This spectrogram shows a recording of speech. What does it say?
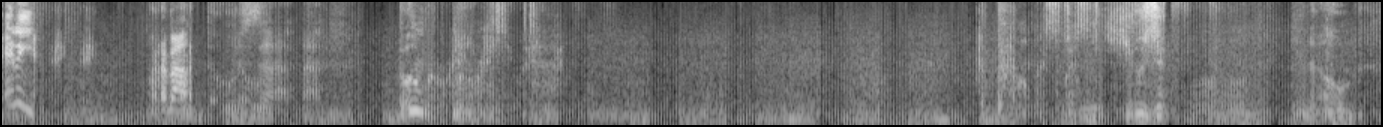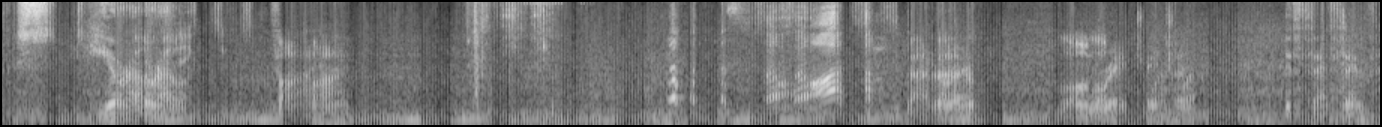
Anything. What about those uh, boomerangs you have? I promise to use it for, you know, s- hero. fine. so awesome. Better. Long range weapon. Effective.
